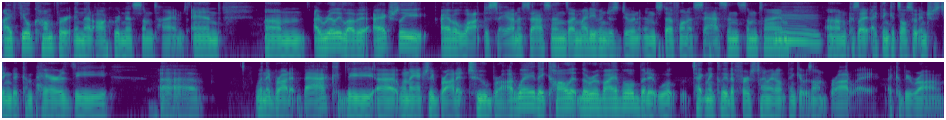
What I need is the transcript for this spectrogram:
I feel comfort in that awkwardness sometimes, and um I really love it. I actually I have a lot to say on Assassins. I might even just do an in stuff on Assassins sometime Mm. um because I, I think it's also interesting to compare the uh when they brought it back the uh when they actually brought it to broadway they call it the revival but it will technically the first time i don't think it was on broadway i could be wrong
